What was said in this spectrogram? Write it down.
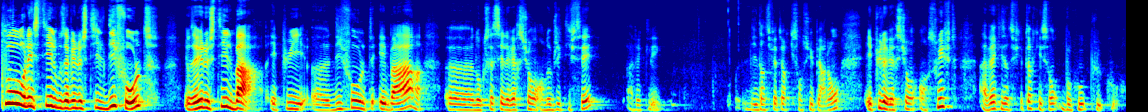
pour les styles vous avez le style default et vous avez le style bar et puis default et bar donc ça c'est la version en Objectif C avec les identificateurs qui sont super longs et puis la version en Swift avec les identificateurs qui sont beaucoup plus courts.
